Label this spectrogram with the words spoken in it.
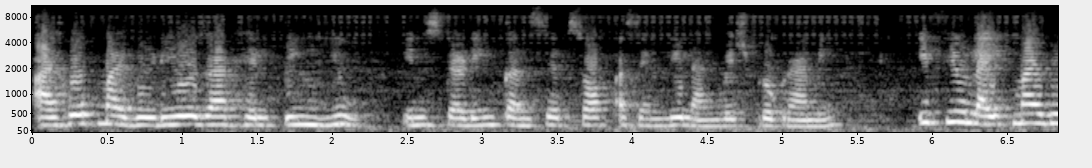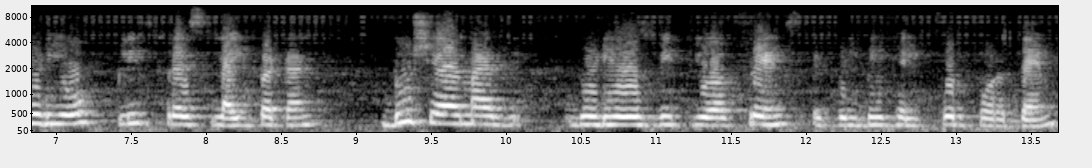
I hope my videos are helping you in studying concepts of assembly language programming. If you like my video, please press like button do share my videos with your friends. It will be helpful for them.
